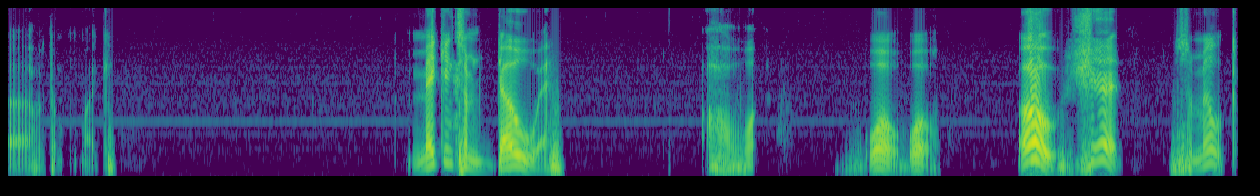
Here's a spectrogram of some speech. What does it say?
Uh, the mic. Making some dough. Oh, what? Whoa, whoa. Oh, shit. Some milk.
